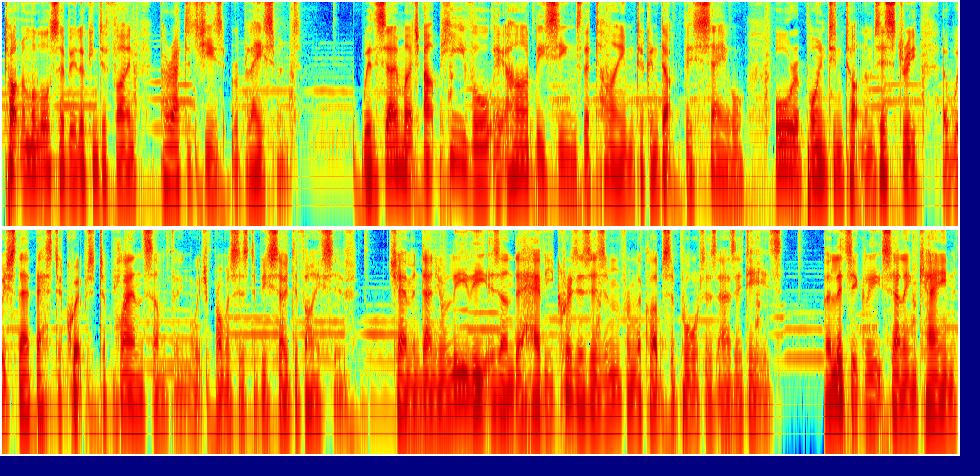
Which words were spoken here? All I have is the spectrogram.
Tottenham will also be looking to find Paratici's replacement. With so much upheaval, it hardly seems the time to conduct this sale, or a point in Tottenham's history at which they're best equipped to plan something which promises to be so divisive. Chairman Daniel Levy is under heavy criticism from the club's supporters as it is. Politically, selling Kane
